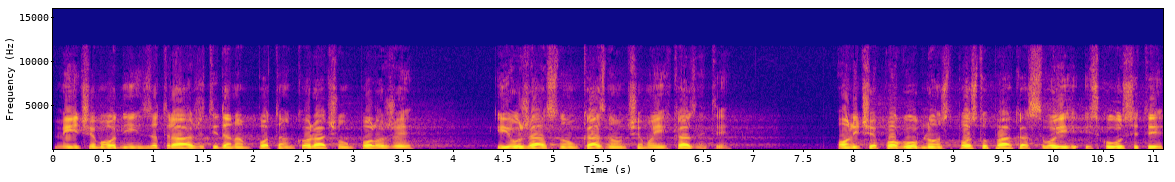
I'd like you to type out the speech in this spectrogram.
mi ćemo od njih zatražiti da nam potanko račun polože i užasnom kaznom ćemo ih kazniti. Oni će pogubnost postupaka svojih iskusiti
